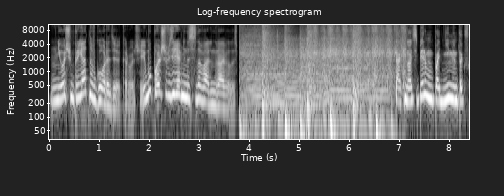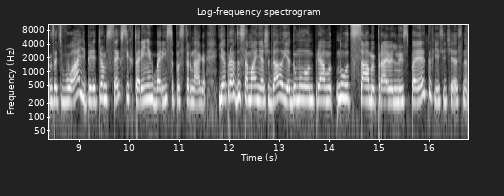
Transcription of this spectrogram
не очень приятно в городе, короче. Ему больше в деревне на сеновале нравилось. Так, ну а теперь мы поднимем, так сказать, вуаль и перетрем секс в стихотворениях Бориса Пастернага. Я, правда, сама не ожидала, я думала, он прям вот, ну вот самый правильный из поэтов, если честно.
